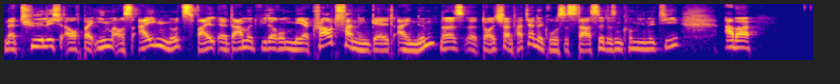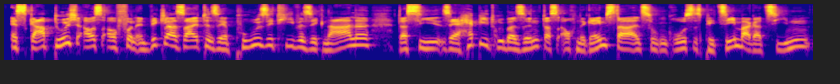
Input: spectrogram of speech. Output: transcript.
Natürlich auch bei ihm aus Eigennutz, weil er damit wiederum mehr Crowdfunding-Geld einnimmt. Ne? Äh, Deutschland hat ja eine große Star Citizen Community, aber es gab durchaus auch von Entwicklerseite sehr positive Signale, dass sie sehr happy drüber sind, dass auch eine GameStar als so ein großes PC-Magazin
